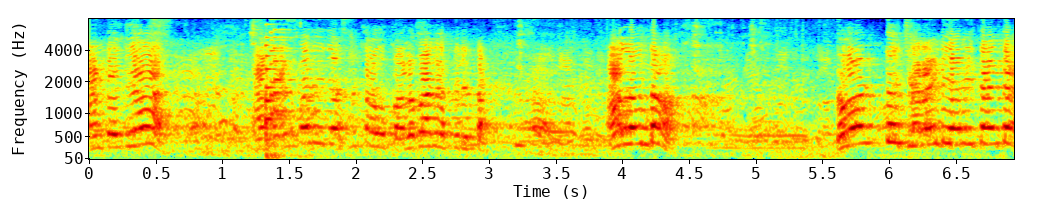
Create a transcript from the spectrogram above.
ಕಾಣ್ತಾ ಇದೆಯಾ ಅವು ಬಲಭಾಗ ತಿರುತ್ತ ಅಲ್ಲೊಂದು ದೊಡ್ಡ ಚರಂಡಿ ಹರಿತಾ ಇದೆ.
